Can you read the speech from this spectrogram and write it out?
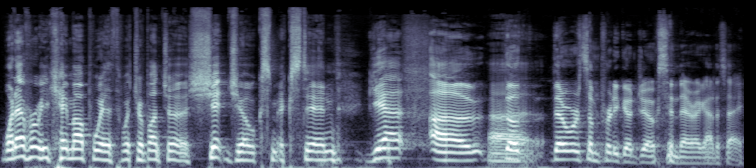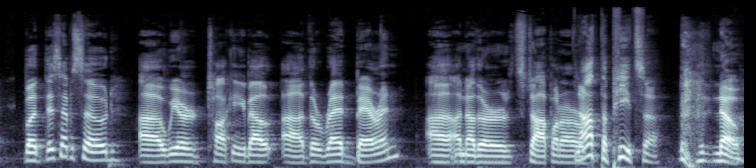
whatever we came up with, which a bunch of shit jokes mixed in. Yeah, uh, though there were some pretty good jokes in there, I gotta say. But this episode, uh, we are talking about uh, the Red Baron, uh, another stop on our. Not the pizza. no,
